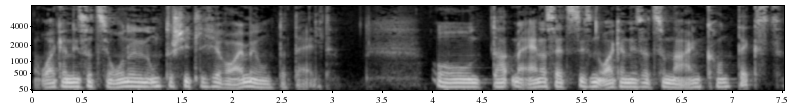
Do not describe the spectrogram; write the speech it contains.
Organisationen in unterschiedliche Räume unterteilt. Und da hat man einerseits diesen organisationalen Kontext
